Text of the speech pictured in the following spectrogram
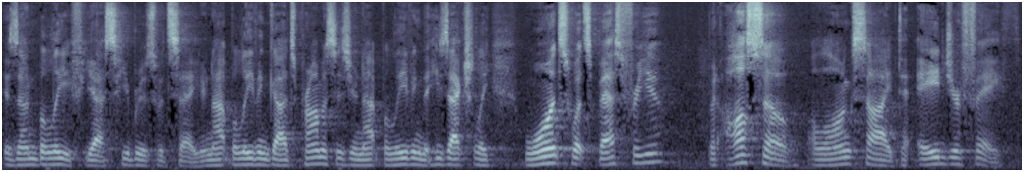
is unbelief. Yes, Hebrews would say. You're not believing God's promises. You're not believing that He's actually wants what's best for you. But also, alongside, to aid your faith,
